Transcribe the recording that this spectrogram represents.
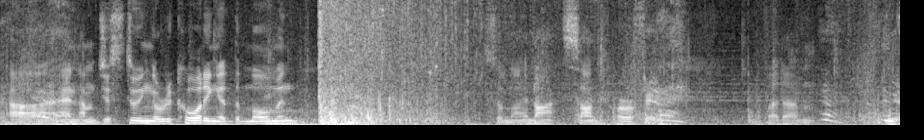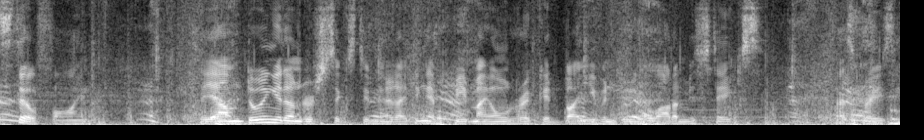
uh, and I'm just doing a recording at the moment, so might not sound perfect, but um, it's still fine. So yeah, I'm doing it under 60 minutes. I think I beat my own record by even doing a lot of mistakes. That's crazy.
